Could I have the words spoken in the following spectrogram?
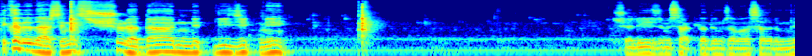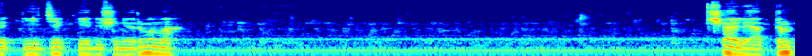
dikkat ederseniz şurada netleyecek mi? Şöyle yüzümü sakladığım zaman sanırım netleyecek diye düşünüyorum ama şöyle yaptım.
